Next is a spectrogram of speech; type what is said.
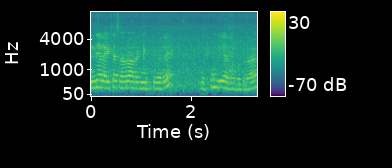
வெந்தயம் லைட்டாக சவர அரைக்க முக்கியது இந்த பூண்டையும் அதில் போட்டுறேன்.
